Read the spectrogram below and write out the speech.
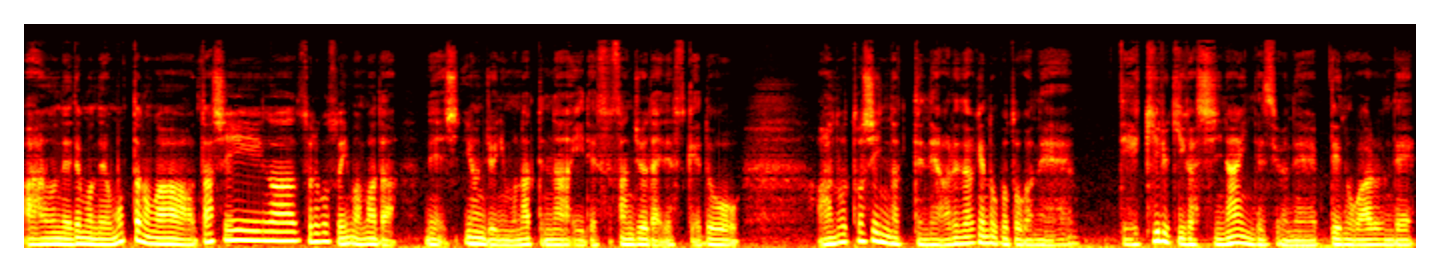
あのねでもね思ったのが私がそれこそ今まだね40にもなってないです。30代ですけどあの年になってねあれだけのことがねできる気がしないんですよね。っていうのがあるんで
